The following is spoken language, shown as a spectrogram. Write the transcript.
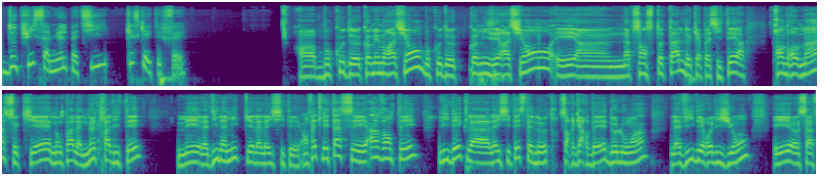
Depuis Samuel Paty, qu'est-ce qui a été fait? Oh, beaucoup de commémorations, beaucoup de commisération et une absence totale de capacité à prendre en main ce qui est non pas la neutralité, mais la dynamique qu'est la laïcité. En fait, l'État s'est inventé l'idée que la laïcité, c'était neutre. Ça regardait de loin la vie des religions et euh, ça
